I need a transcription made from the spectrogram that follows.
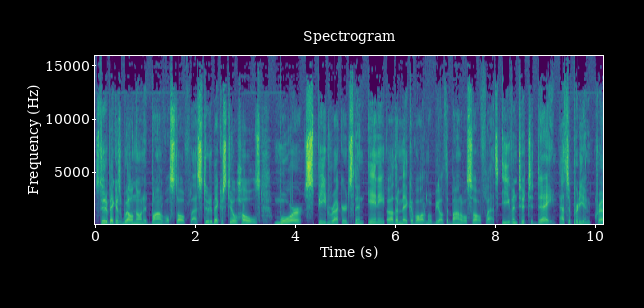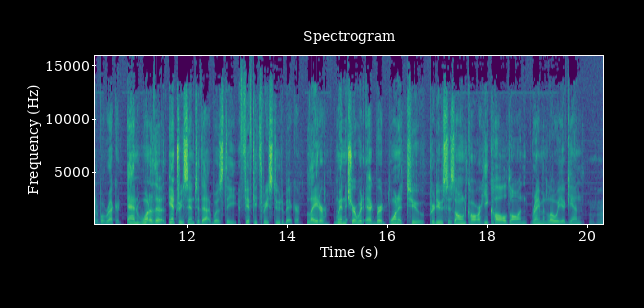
Studebaker is well known at Bonneville Salt Flats. Studebaker still holds more speed records than any other make of automobile at the Bonneville Salt Flats, even to today. That's a pretty incredible record. And one of the entries into that was the 53 Studebaker. Later, when Sherwood Egbert wanted to produce his own car, he called on Raymond Loewy again mm-hmm.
